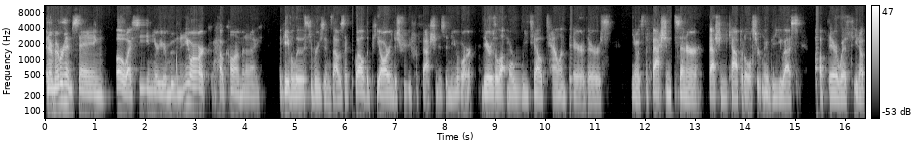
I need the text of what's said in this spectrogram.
And I remember him saying, Oh, I see in here you're moving to New York. How come? And I I gave a list of reasons. I was like, well, the PR industry for fashion is in New York. There's a lot more retail talent there. There's, you know, it's the fashion center, fashion capital, certainly of the US. up there with you know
